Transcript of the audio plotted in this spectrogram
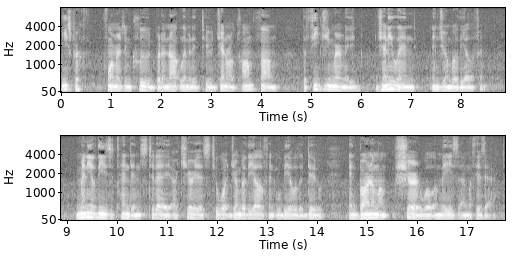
These performers include, but are not limited to, General Tom Thumb, the Fiji Mermaid, Jenny Lind, and Jumbo the Elephant. Many of these attendants today are curious to what Jumbo the Elephant will be able to do, and Barnum, I'm sure, will amaze them with his act.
